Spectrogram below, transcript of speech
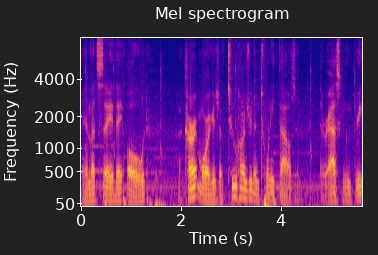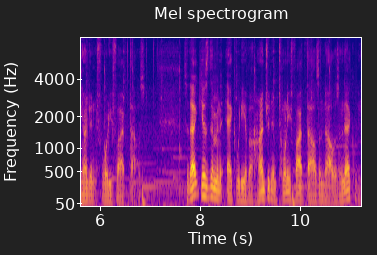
And let's say they owed current mortgage of 220,000. They're asking 345,000. So that gives them an equity of $125,000 in equity.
